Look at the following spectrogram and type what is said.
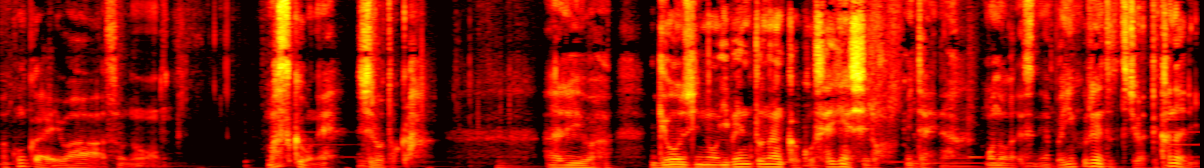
まあ、今回はそのマスクをねしろとかあるいは行事のイベントなんかをこう制限しろみたいなものがですねやっぱインフルエンザと違ってかなり、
